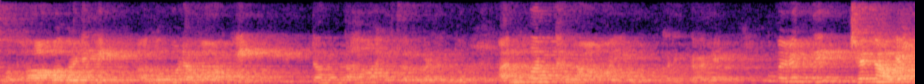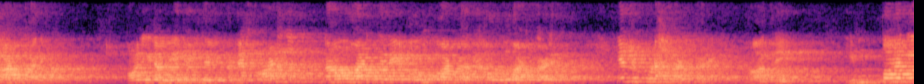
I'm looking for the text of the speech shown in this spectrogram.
ಸ್ವಭಾವಗಳಿಗೆ ಅನುಗುಣವಾಗಿ ಇಟ್ಟಂತಹ ಹೆಸರುಗಳನ್ನು ಅನ್ವರ್ಥನಾಮ ಎಂದು ಕರೀತಾರೆ. ವ್ಯಕ್ತಿ ಚೆನ್ನಾಗಿ ಹಾಡ್ತಾರೆ. ಅವನಿಗೆ ನಾವು ಏನು ಹೇಳ್ತೇವೆ? ಅಂದರೆ ಹಾಡು ನಾವು ಹಾಡ್ತೇವೆ, ಅವನು ಹಾಡ್ತಾನೆ, ಅವಳು ಹಾಡ್ತಾಳೆ. ಎಲ್ಲರೂ ಕೂಡ ಹಾಡ್ತಾರೆ. ಆದರೆ ಇಂಪಾಗಿ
